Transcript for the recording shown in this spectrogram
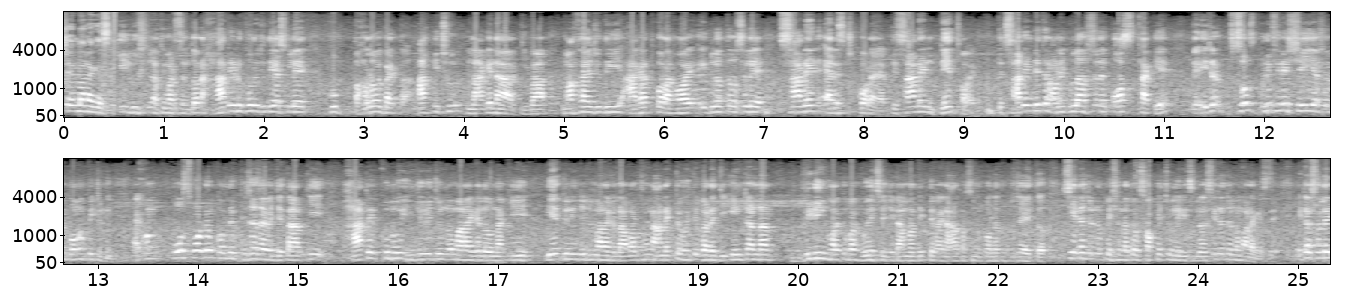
সে মারা গেছে। কি ঘুষি লাথি মারছেন? তখন হার্টের উপরে যদি আসলে খুব ভালো আর কিছু লাগে না আর কি, বা মাথায় যদি আঘাত করা হয়, এগুলো তো আসলে সাডেন অ্যারেস্ট করায় আর কি সাডেন ডেথ হয়। তো সাডেন ডেথের অনেকগুলো আসলে কস্ট থাকে এটার সোর্স ঘুরে ফিরে সেই আসলে গণপিটুনি। এখন পোস্টমর্টম করলে বোঝা যাবে যে তার কি হার্টের কোনো ইঞ্জুরির জন্য মারা গেল, নাকি ইয়ের ইঞ্জুরি মারা গেল। আবার ধরুন আরেকটা হতে পারে যে ইন্টারনাল ব্লিডিং হয়তো বা হয়েছে যেটা আমরা দেখতে পাই না আলট্রাসাউন্ড করলে তো বোঝা যেত সেটার জন্য পেশেন্ট হয়তো শকে চলে গেছিল সেটার জন্য মারা গেছে। এটা আসলে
